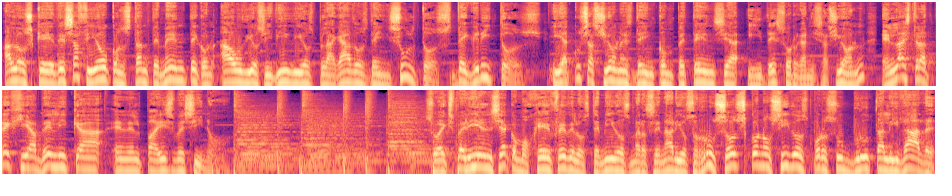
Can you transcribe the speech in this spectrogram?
a los que desafió constantemente con audios y vídeos plagados de insultos, de gritos y acusaciones de incompetencia y desorganización en la estrategia bélica en el país vecino. Su experiencia como jefe de los temidos mercenarios rusos, conocidos por su brutalidad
